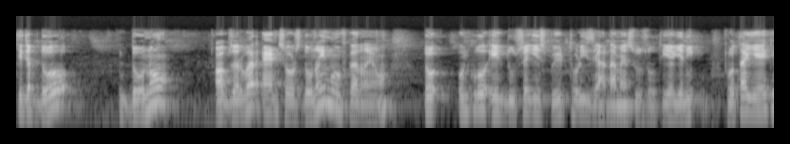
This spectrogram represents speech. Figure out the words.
कि जब दो, दोनों ऑब्जर्वर एंड सोर्स दोनों ही मूव कर रहे हों तो उनको एक दूसरे की स्पीड थोड़ी ज़्यादा महसूस होती है। यानी होता ये है कि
